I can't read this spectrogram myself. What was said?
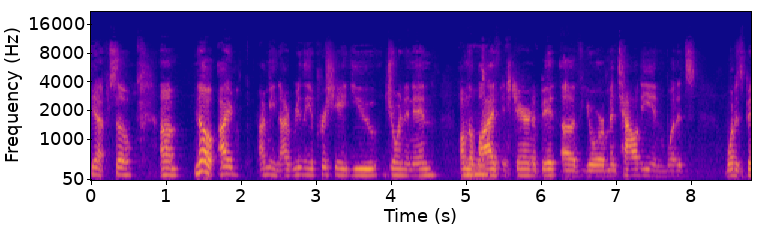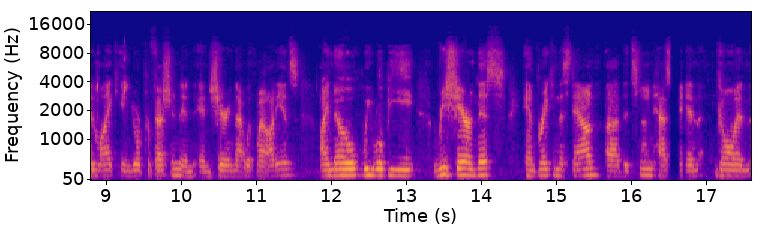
yeah. So, um, no, I, I mean, I really appreciate you joining in on the Mhm. live and sharing a bit of your mentality and what it's, what it's been like in your profession and, and sharing that with my audience. I know we will be resharing this and breaking this down. Uh, the team has been going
